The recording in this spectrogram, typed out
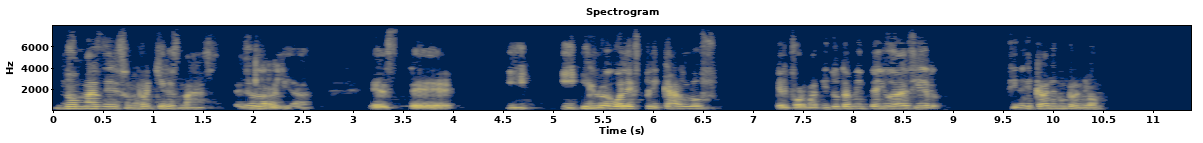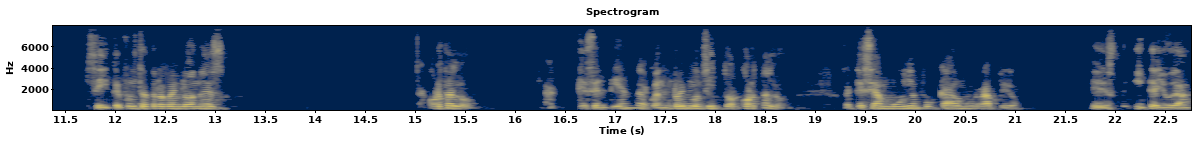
No más de eso, no requieres más. Esa es la realidad. Este, y, luego el explicarlos, el formatito también te ayuda a decir, tiene que caber en un renglón. Si te fuiste a tres renglones, acórtalo. que se entienda, con un rengloncito, acórtalo. O sea, que sea muy enfocado, muy rápido. Este, y te ayuda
